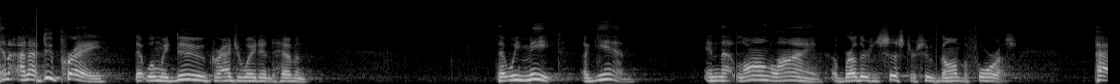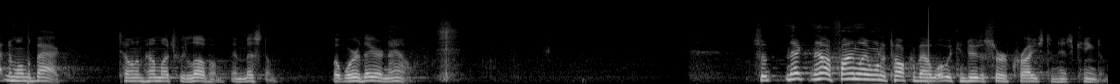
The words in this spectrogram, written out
And, and I do pray that when we do graduate into heaven, that we meet again in that long line of brothers and sisters who've gone before us, patting them on the back, telling them how much we love them and miss them. But we're there now. So now, finally, I want to talk about what we can do to serve Christ and His kingdom.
